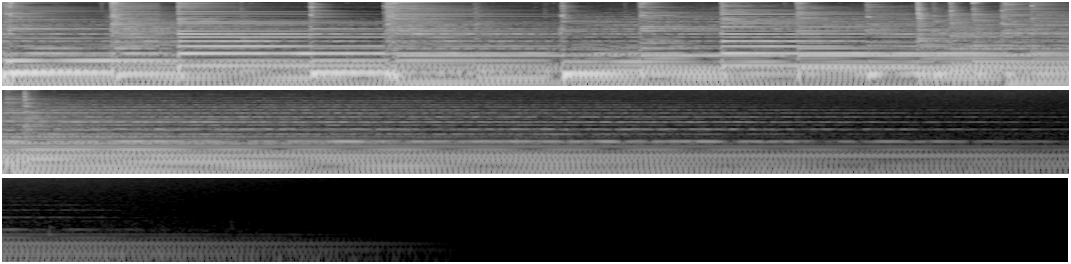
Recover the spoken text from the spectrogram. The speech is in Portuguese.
Música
